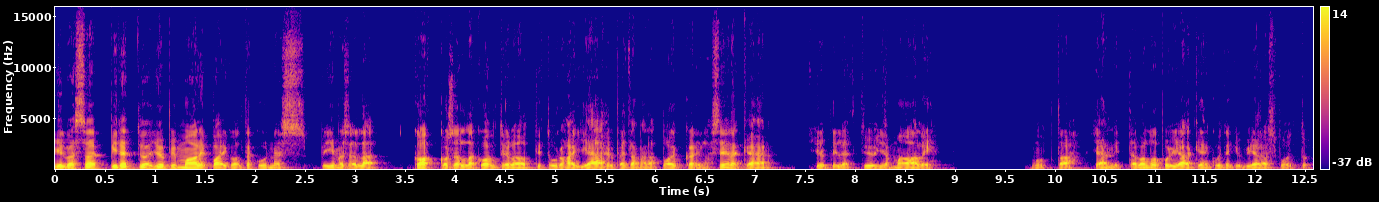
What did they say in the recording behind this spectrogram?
Ilves sai pidettyä Jypin maalipaikoilta, kunnes viimeisellä kakkosella Kontiola otti turhan jäähy vetämällä poikkarilla selkään. Jypille tyhjä maali, mutta jännittävän lopun jälkeen kuitenkin vierasvoitto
